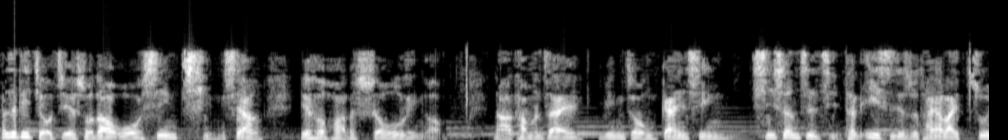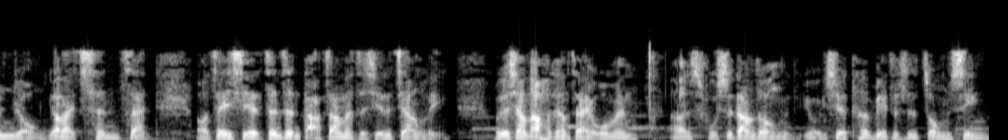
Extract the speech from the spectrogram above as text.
但是第九节说到，我心倾向耶和华的首领哦，那他们在民中甘心牺牲自己，他的意思就是他要来尊荣，要来称赞哦这一些真正打仗的这些的将领。我就想到，好像在我们呃服饰当中，有一些特别就是忠心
